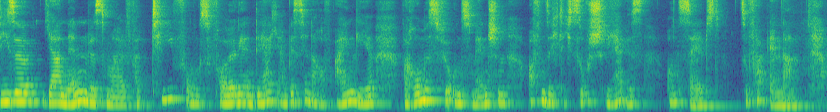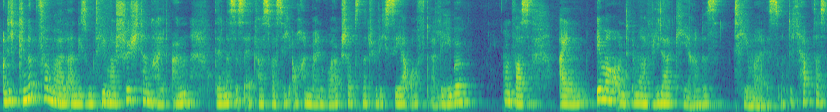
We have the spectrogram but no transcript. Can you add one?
diese, ja, nennen wir es mal, Vertiefungsfolge, in der ich ein bisschen darauf eingehe, warum es für uns Menschen offensichtlich so schwer ist, uns selbst zu verändern. Und ich knüpfe mal an diesem Thema Schüchternheit an, denn das ist etwas, was ich auch in meinen Workshops natürlich sehr oft erlebe und was ein immer und immer wiederkehrendes Thema ist. Und ich habe das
